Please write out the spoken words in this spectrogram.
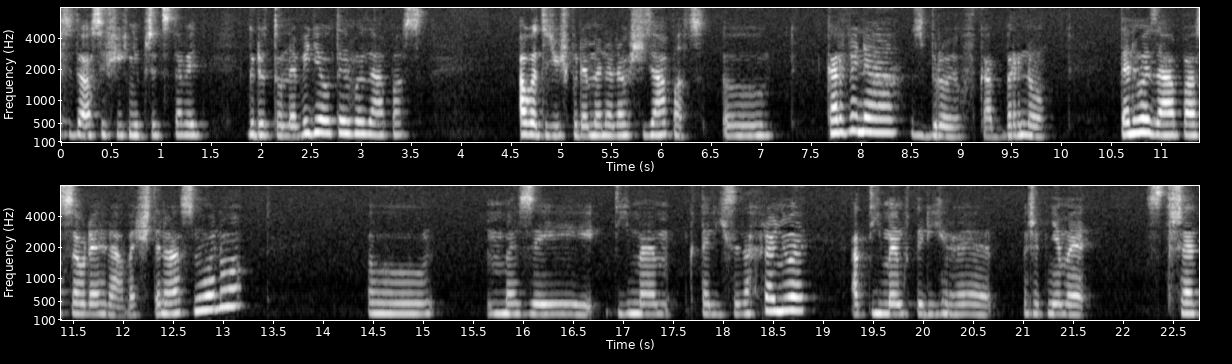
si to asi všichni představit, kdo to neviděl, tenhle zápas. Ale teď už půjdeme na další zápas. Uh, Karviná zbrojovka Brno. Tenhle zápas se odehrá ve 14.00 uh, mezi týmem, který se zachraňuje a týmem, který hraje, řekněme, střed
